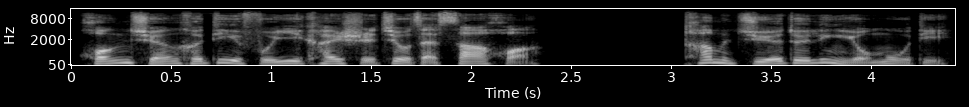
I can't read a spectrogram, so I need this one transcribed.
黄泉和地府一开始就在撒谎。他们绝对另有目的。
